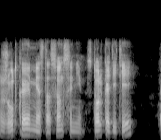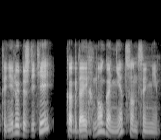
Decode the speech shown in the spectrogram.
Жуткое место, солнце ним. Столько детей. Ты не любишь детей? Когда их много, нет солнце ним.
